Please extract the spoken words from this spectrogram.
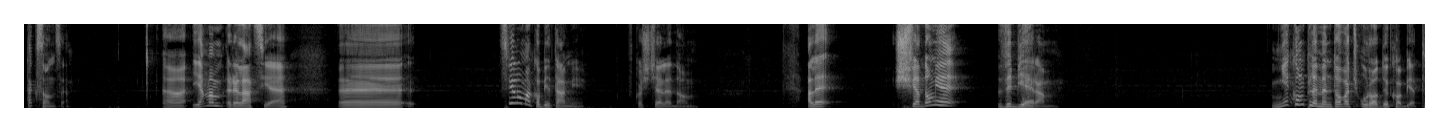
Tak sądzę. E, ja mam relację e, z wieloma kobietami w kościele dom. Ale świadomie wybieram nie komplementować urody kobiet,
